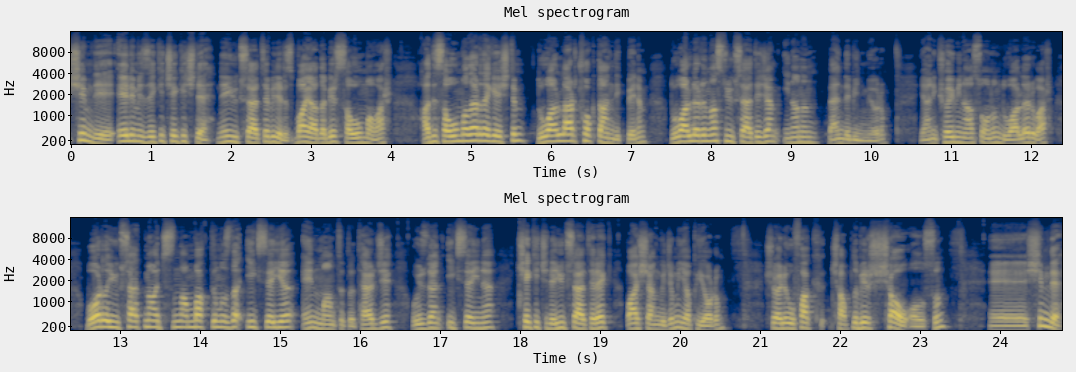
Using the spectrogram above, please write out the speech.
Şimdi elimizdeki çekiçle ne yükseltebiliriz? Bayağı da bir savunma var. Hadi savunmaları da geçtim. Duvarlar çok dandik benim. Duvarları nasıl yükselteceğim inanın ben de bilmiyorum. Yani köy binası onun duvarları var. Bu arada yükseltme açısından baktığımızda X yayı en mantıklı tercih. O yüzden X yayını çekiç ile yükselterek başlangıcımı yapıyorum. Şöyle ufak çaplı bir show olsun. Ee, şimdi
